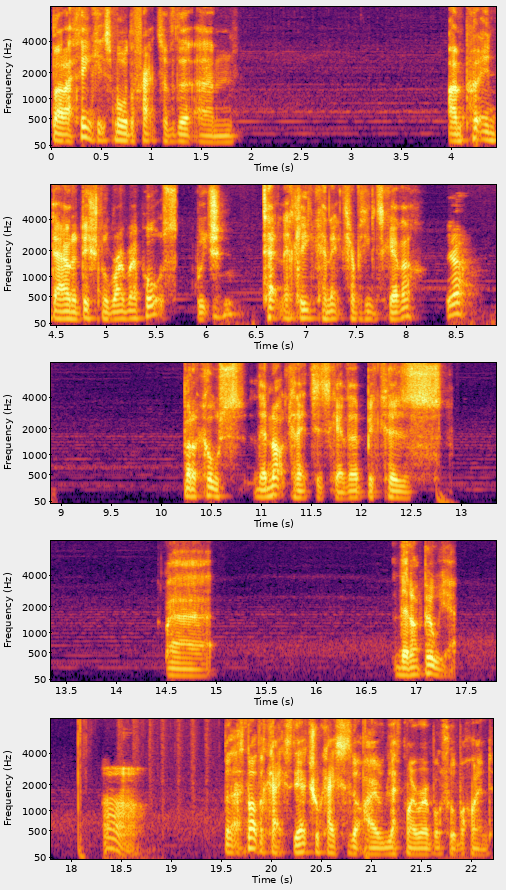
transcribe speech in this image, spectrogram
But I think it's more the fact of that um, I'm putting down additional roboports, which Mhm. technically connect everything together. Yeah. But of course, they're not connected together because uh, they're not built yet. Ah. But that's not the case. The actual case is that I left my robots all behind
